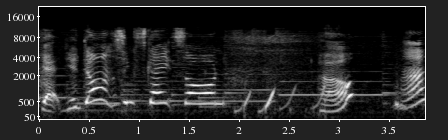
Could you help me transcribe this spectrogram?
Get your dancing skates on. Pearl? Huh?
